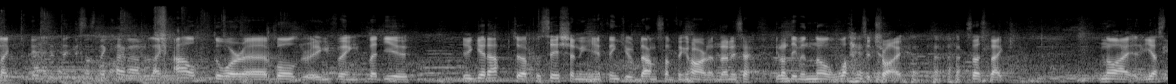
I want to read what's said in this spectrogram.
like this, this is the kind of like outdoor uh, bouldering thing that you you get up to a position and you think you've done something hard and then it's like you don't even know what to try. so it's like no, I just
